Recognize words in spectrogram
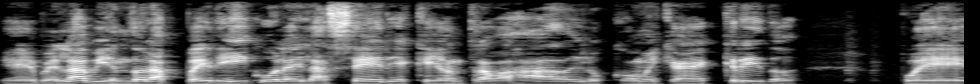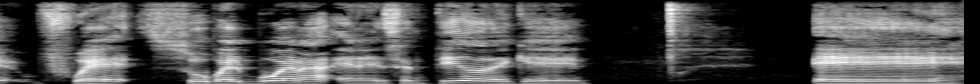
eh, ¿verdad? Viendo las películas y las series que ellos han trabajado y los cómics que han escrito, pues fue súper buena en el sentido de que eh,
